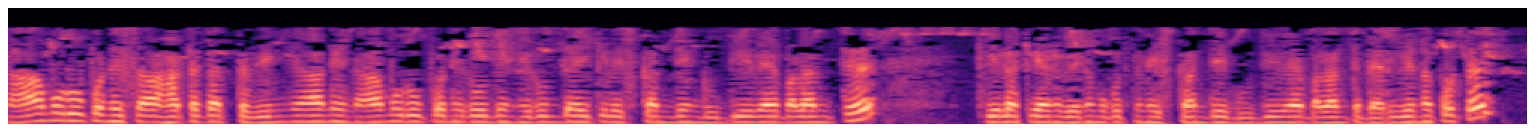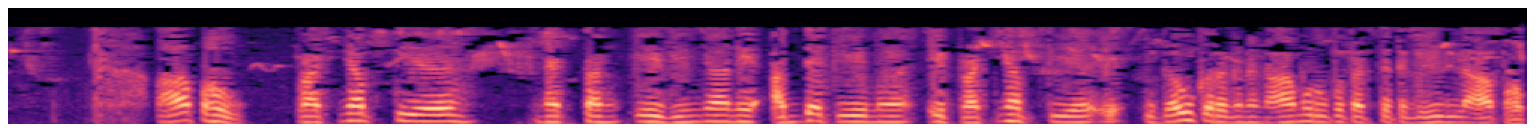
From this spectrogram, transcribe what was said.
නාම රූප නිසා හටගත්ත විඥානේ නාම රූප නිරෝධ නිරුද්ධයි කියලා ස්කන්ධයෙන් බුද්ධිය වේ බලන්ට කියලා කියන වෙන මොකුත් නෙමෙයි ස්කන්ධයේ බුද්ධිය වේ බලන්ට බැරි වෙනකොට ආපහු ප්‍රඥප්තිය නැත්තම් ඒ විඥානයේ අධ්‍යක්ීම ඒ ප්‍රඥප්තිය උදව් කරගෙන නාම රූප පැත්තට ගිහිල්ලා ආපහු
